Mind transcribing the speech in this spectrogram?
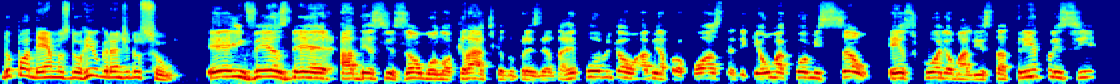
do Podemos do Rio Grande do Sul. E, em vez de a decisão monocrática do presidente da República, a minha proposta é de que uma comissão escolha uma lista tríplice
